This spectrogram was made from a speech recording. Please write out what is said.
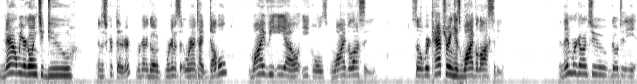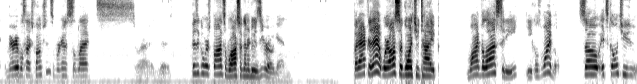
Now we are going to do in the script editor. We're going to go. We're going to we're going to type double yvel equals y velocity. So we're capturing his y velocity. And then we're going to go to the variable slash functions. We're going to select right, physical response, and we're also going to do zero again. But after that, we're also going to type y velocity equals yvel. So it's going to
